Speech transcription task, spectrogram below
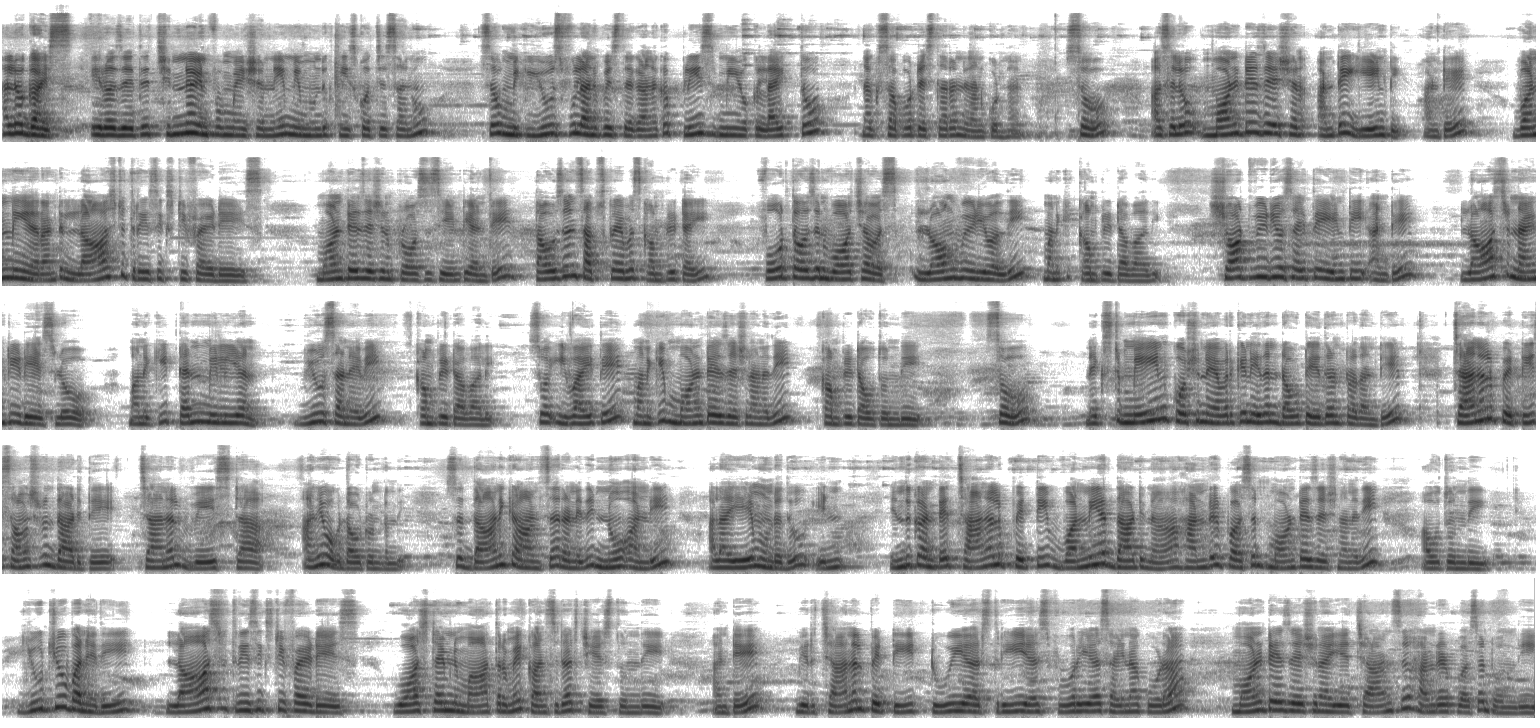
Hello guys ఈరోజు అయితే చిన్న ఇన్ఫర్మేషన్ని మీ ముందుకు తీసుకొచ్చేసాను. సో మీకు యూస్ఫుల్ అనిపిస్తే కనుక ప్లీజ్ మీ యొక్క లైక్తో నాకు సపోర్ట్ ఇస్తారని నేను అనుకుంటున్నాను. సో అసలు మానిటైజేషన్ అంటే ఏంటి? అంటే వన్ ఇయర్ అంటే last three sixty five days monetization process ఏంటి అంటే థౌజండ్ సబ్స్క్రైబర్స్ కంప్లీట్ అయ్యి four thousand watch hours long వీడియోది మనకి కంప్లీట్ అవ్వాలి. షార్ట్ వీడియోస్ అయితే ఏంటి అంటే లాస్ట్ నైంటీ డేస్లో మనకి టెన్ మిలియన్ వ్యూస్ అనేవి కంప్లీట్ అవ్వాలి. సో ఇవైతే మనకి మానిటైజేషన్ అనేది కంప్లీట్ అవుతుంది. సో నెక్స్ట్ మెయిన్ క్వశ్చన్ ఎవరికైనా ఏదైనా డౌట్ ఏదంటుందంటే ఛానల్ పెట్టి సంవత్సరం దాటితే ఛానల్ వేస్టా అని ఒక డౌట్ ఉంటుంది. సో దానికి ఆన్సర్ అనేది నో అండి. అలా ఏముండదు ఎన్ ఎందుకంటే ఛానల్ పెట్టి వన్ ఇయర్ దాటిన హండ్రెడ్ పర్సెంట్ మానిటైజేషన్ అనేది అవుతుంది. యూట్యూబ్ అనేది last three sixty five days watch టైంని మాత్రమే కన్సిడర్ చేస్తుంది. అంటే మీరు ఛానల్ పెట్టి two years three years four years అయినా కూడా మానిటైజేషన్ అయ్యే ఛాన్స్ హండ్రెడ్ పర్సెంట్ ఉంది.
